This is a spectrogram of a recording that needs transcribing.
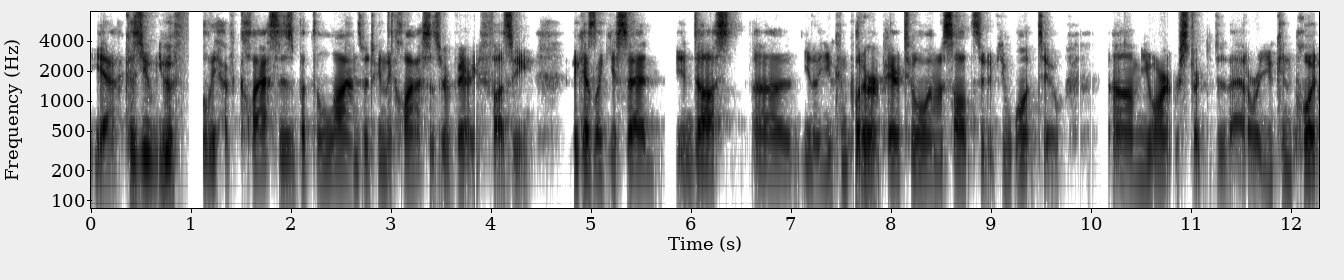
Yeah, because you you fully have classes, but the lines between the classes are very fuzzy. Because, like you said, in Dust, uh, you know, you can put a repair tool on an assault suit if you want to. Um, you aren't restricted to that, or you can put,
